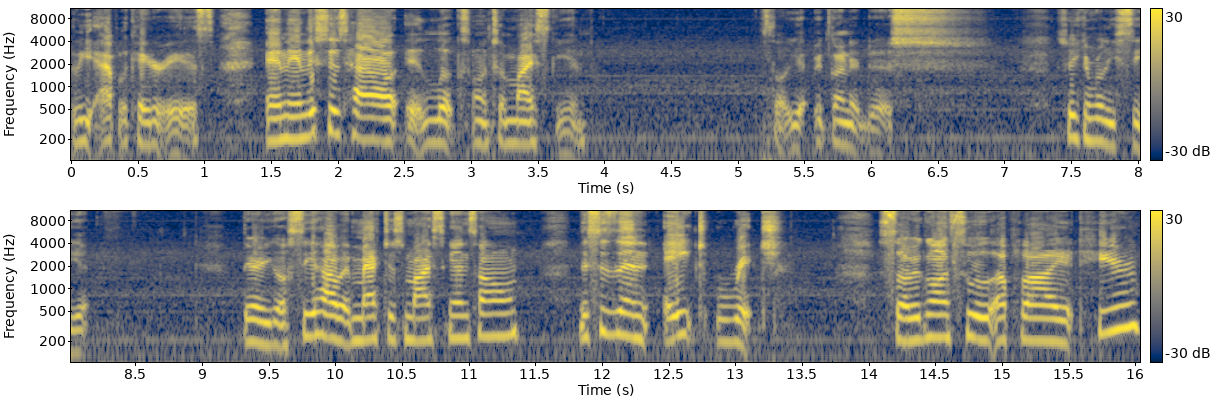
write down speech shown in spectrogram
the applicator is. And then this is how it looks onto my skin so yeah we're gonna just so you can really see it. There you go. See how it matches my skin tone? This is an 8 rich. So we're going to apply it here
